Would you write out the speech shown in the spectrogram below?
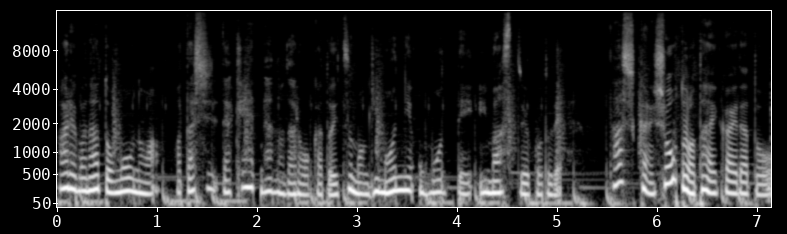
あればなと思うのは私だけなのだろうかといつも疑問に思っています。ということで確かにショートの大会だと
